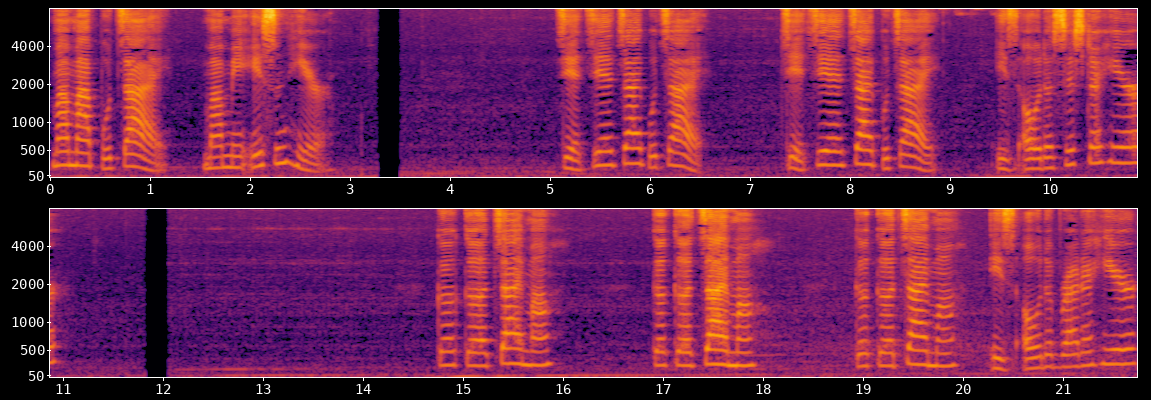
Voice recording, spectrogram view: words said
妈妈不在，Mommy isn't here。 姐姐在不在？姐姐在不在？Is older sister here？哥哥在吗？哥哥在吗？哥哥在吗？Is older brother here？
